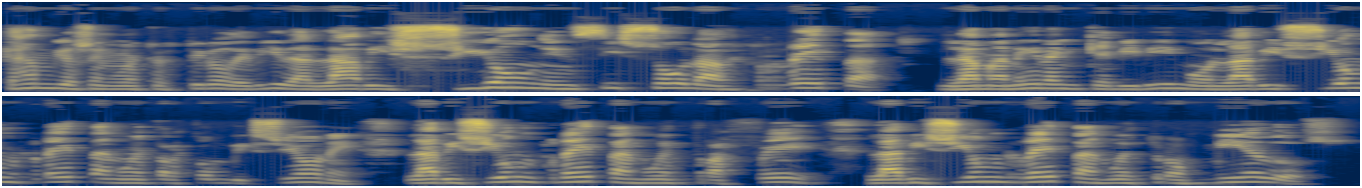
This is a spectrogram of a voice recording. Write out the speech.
cambios en nuestro estilo de vida. La visión en sí sola reta la manera en que vivimos. La visión reta nuestras convicciones. La visión reta nuestra fe. La visión reta nuestros miedos.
